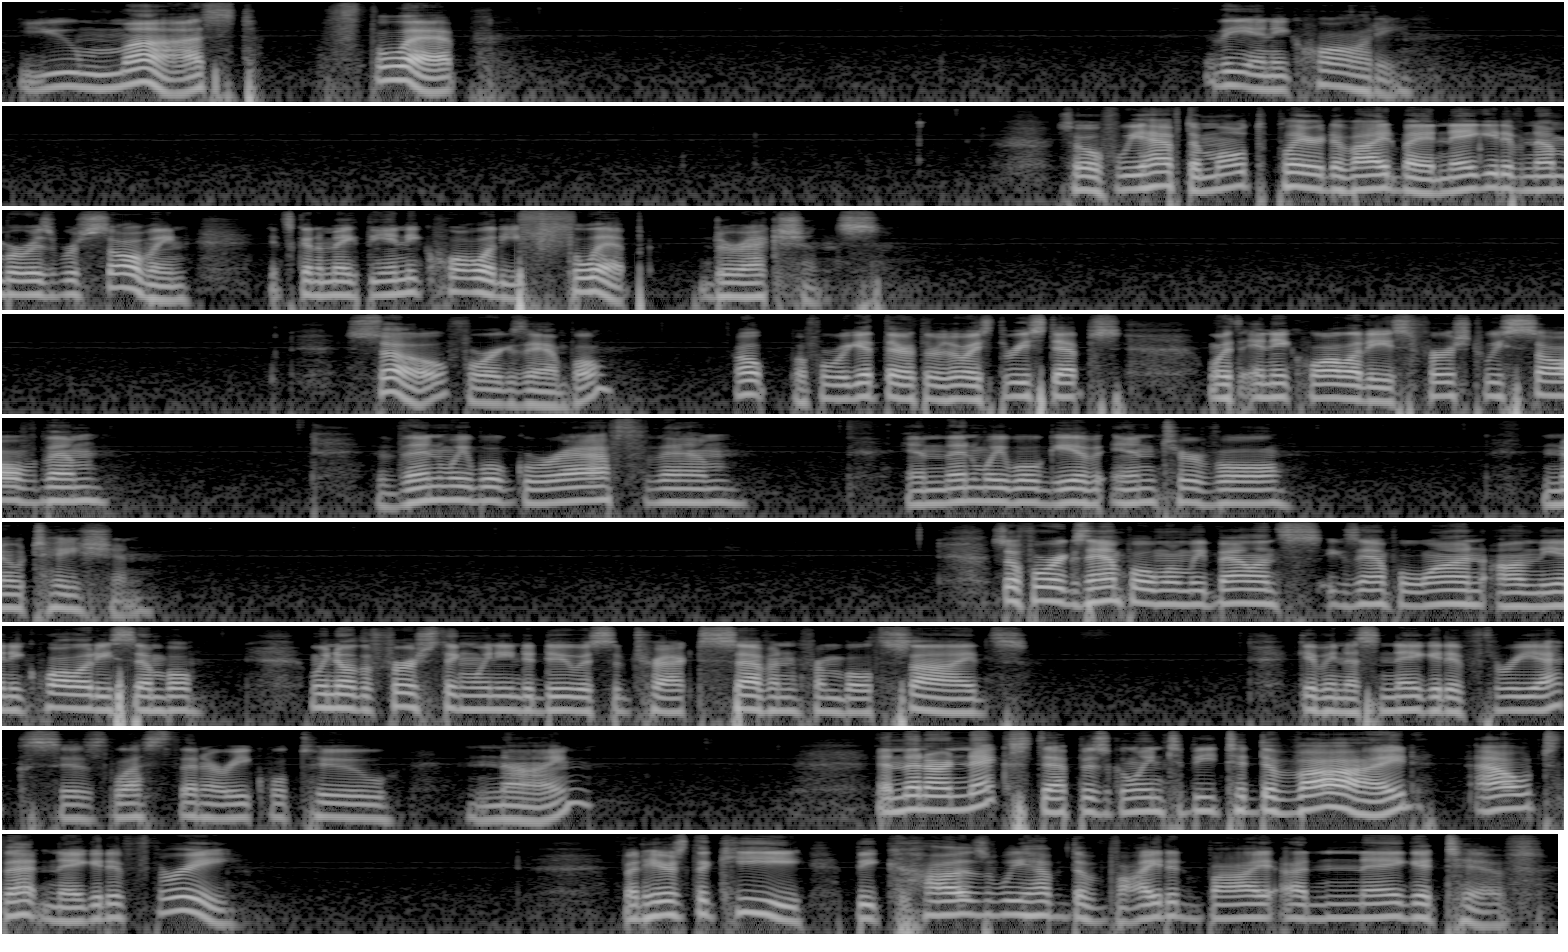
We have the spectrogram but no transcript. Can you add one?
you must flip the inequality. So if we have to multiply or divide by a negative number as we're solving, it's going to make the inequality flip directions. So, for example, oh, before we get there, there's always three steps with inequalities. First, we solve them. Then we will graph them. And then we will give interval notation. So for example, when we balance example 1 on the inequality symbol, we know the first thing we need to do is subtract 7 from both sides giving us negative 3x is less than or equal to 9. And then our next step is going to be to divide out that negative 3. But here's the key. Because we have divided by a negative,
